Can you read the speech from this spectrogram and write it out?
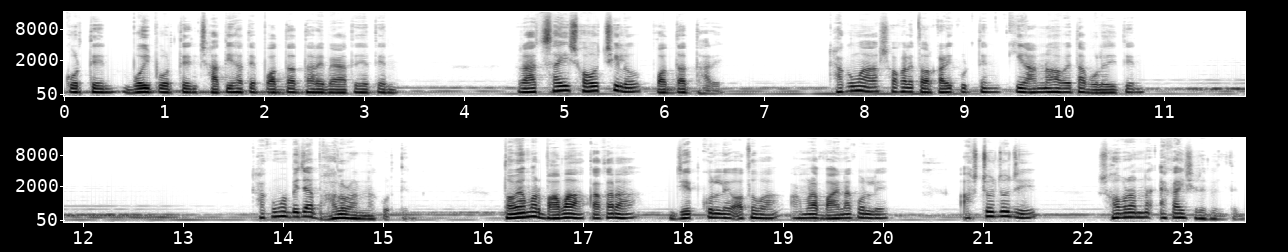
করতেন, বই পড়তেন, ছাতি হাতে পদ্মার ধারে বেড়াতে যেতেন। রাজশাহী শহর ছিল পদ্মার ধারে। ঠাকুমা সকালে তরকারি কুটতেন, কি রান্না হবে তা বলে দিতেন। ঠাকুমা বেজায় ভালো রান্না করতেন। তবে আমার বাবা, কাকারা জেদ করলে অথবা আমরা বায়না করলে আশ্চর্য যে সব রান্না একাই সেরে ফেলতেন।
